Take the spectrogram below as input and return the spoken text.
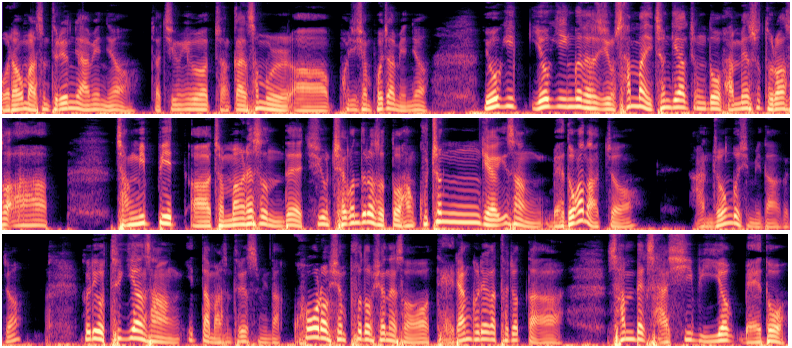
뭐라고 말씀드렸냐 하면요. 자 지금 이거 잠깐 선물 어, 포지션 보자면요. 여기 여기 인근에서 지금 32,000 계약 정도 환매수 들어와서 아 장밋빛 아, 전망을 했었는데 지금 최근 들어서 또 한 9,000 계약 이상 매도가 났죠. 안 좋은 것입니다. 그죠? 그리고 특이한 상황 있다 말씀드렸습니다. 콜 옵션 풋 옵션에서 대량 거래가 터졌다. 342억 매도.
